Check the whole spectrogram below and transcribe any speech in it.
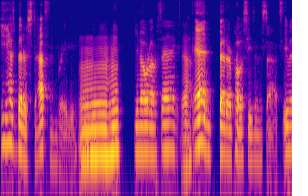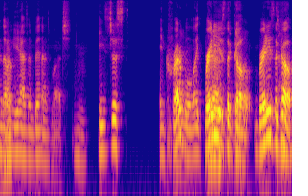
he has better stats than Brady. Mm-hmm. You know what I'm saying? Yeah. And better postseason stats, even though he hasn't been as much. Mhm. He's just incredible. Like Brady Yeah. is the goat. Brady's the goat.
